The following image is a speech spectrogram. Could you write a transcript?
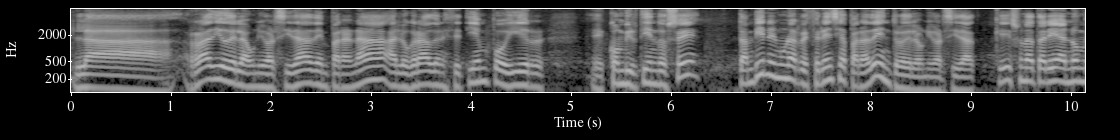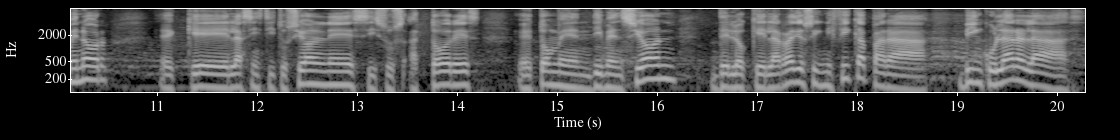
La radio de la Universidad en Paraná ha logrado en este tiempo ir eh, convirtiéndose también en una referencia para dentro de la universidad, que es una tarea no menor eh, que las instituciones y sus actores eh, tomen dimensión de lo que la radio significa para vincular a las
